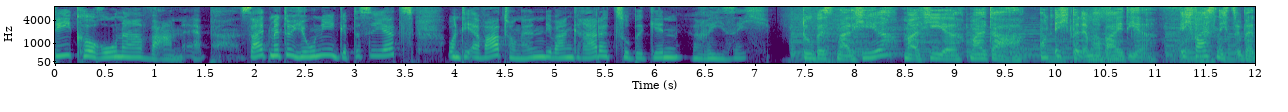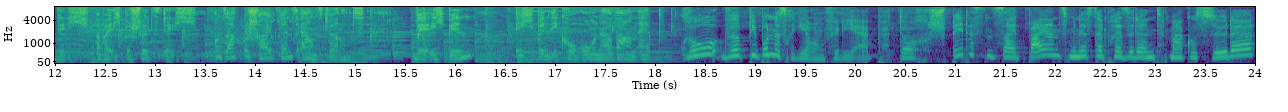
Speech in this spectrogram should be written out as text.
Die Corona-Warn-App. Seit Mitte Juni gibt es sie jetzt und die Erwartungen, die waren gerade zu Beginn riesig. Du bist mal hier, mal hier, mal da. Und ich bin immer bei dir. Ich weiß nichts über dich, aber ich beschütze dich. Und sag Bescheid, wenn's ernst wird. Wer ich bin? Ich bin die Corona-Warn-App. So wirbt die Bundesregierung für die App. Doch spätestens seit Bayerns Ministerpräsident Markus Söder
